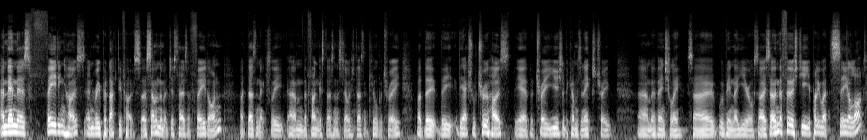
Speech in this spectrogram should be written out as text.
and then there's feeding hosts and reproductive hosts. So some of them it just has a feed on, but doesn't actually, um, the fungus doesn't establish, doesn't kill the tree. But the, the, the actual true host, yeah, the tree usually becomes an X tree um, eventually. So within a year or so. So in the first year, you probably won't see a lot.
